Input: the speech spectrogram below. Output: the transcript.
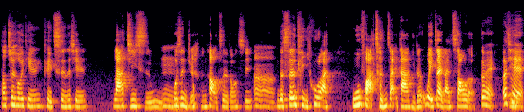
到最后一天可以吃的那些垃圾食物，嗯，或是你觉得很好吃的东西，嗯嗯，你的身体忽然。无法承载它，你的胃在燃烧了。对，而且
